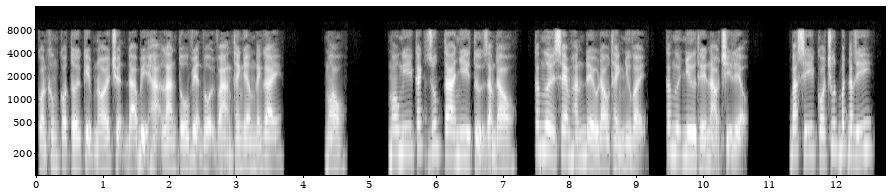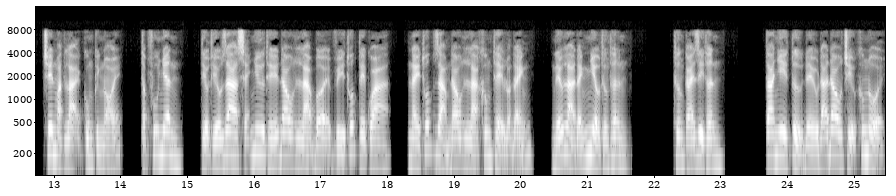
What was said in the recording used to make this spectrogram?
còn không có tới kịp nói chuyện đã bị hạ lan tố viện vội vàng thanh âm đánh gãy. Mau! Mau nghĩ cách giúp ta nhi tử giảm đau, các ngươi xem hắn đều đau thành như vậy, các ngươi như thế nào trị liệu? Bác sĩ có chút bất đắc dĩ, trên mặt lại cung kính nói, tập phu nhân, tiểu thiếu gia sẽ như thế đau là bởi vì thuốc tê qua, này thuốc giảm đau là không thể loạn đánh, nếu là đánh nhiều thương thân. Thương cái gì thân? Ta nhi tử đều đã đau chịu không nổi,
